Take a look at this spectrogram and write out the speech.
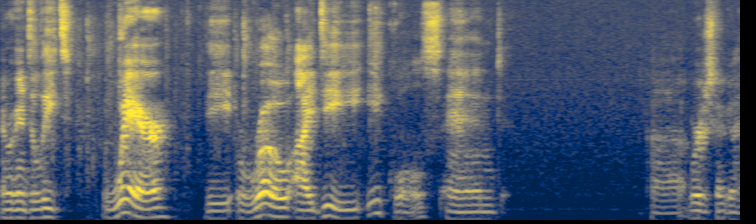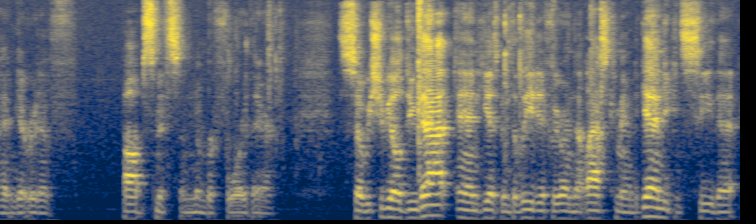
And we're going to delete where the row ID equals, and uh, we're just going to go ahead and get rid of Bob Smithson, number four there. So we should be able to do that, and he has been deleted. If we run that last command again, you can see that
